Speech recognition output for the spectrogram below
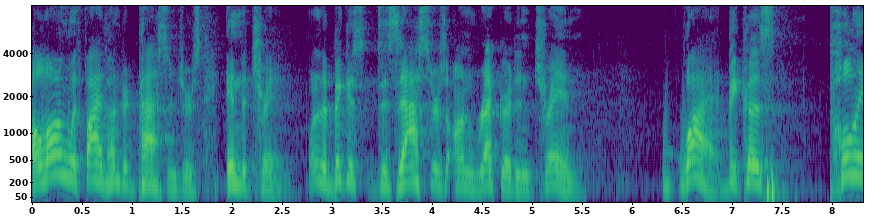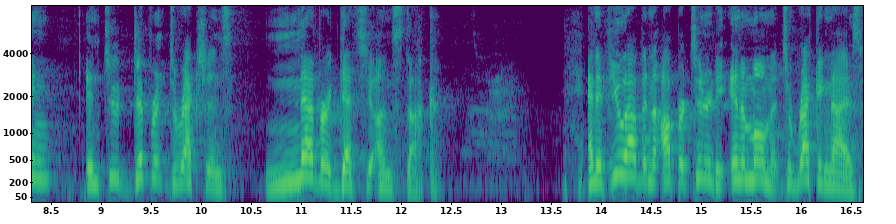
along with 500 passengers in the train. One of the biggest disasters on record in train. Why? Because pulling in two different directions never gets you unstuck. And if you have an opportunity in a moment to recognize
